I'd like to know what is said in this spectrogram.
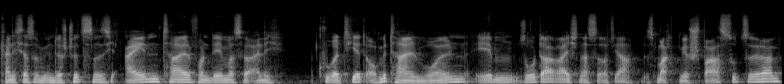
Kann ich das irgendwie unterstützen, dass ich einen Teil von dem, was wir eigentlich kuratiert auch mitteilen wollen, eben so darreichen, dass er sagt, ja, es macht mir Spaß zuzuhören,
